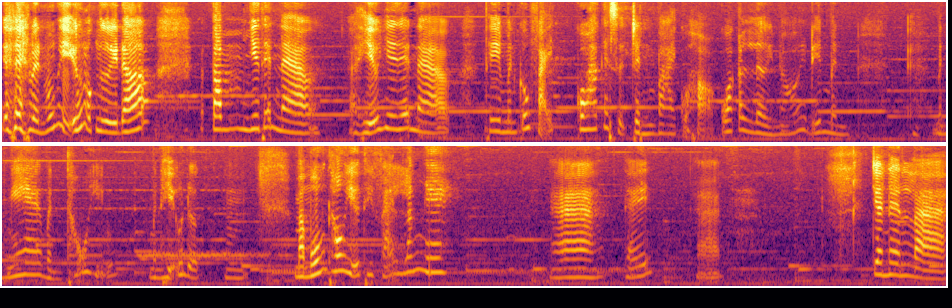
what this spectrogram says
Cho nên mình muốn hiểu một người đó tâm như thế nào hiểu như thế nào thì mình cũng phải qua cái sự trình bày của họ qua cái lời nói để mình à, mình nghe mình thấu hiểu mình hiểu được. Ừ. mà muốn thấu hiểu thì phải lắng nghe. À thế. À. cho nên là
